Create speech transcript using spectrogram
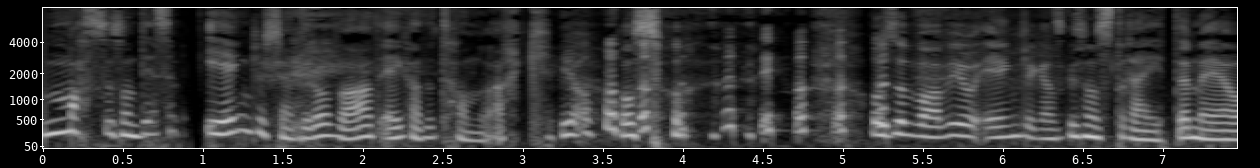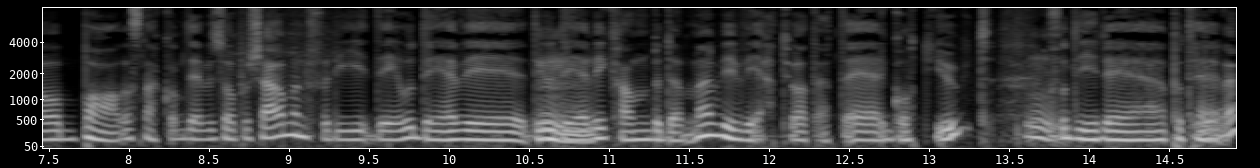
Masse sånn Det som egentlig skjedde da, var at jeg hadde tannverk. ja. Og så, og så var vi jo egentlig ganske sånn streite med å bare snakke om det vi så på skjermen, fordi det er jo det vi, det jo det Mm. vi kan bedømme. Vi vet jo at dette er godt ljugd Mm. fordi det er på TV. Eh,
